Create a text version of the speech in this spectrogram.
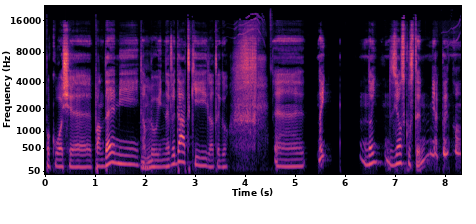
pokłosie pandemii, tam mhm. były inne wydatki, dlatego no i, no i w związku z tym jakby no,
